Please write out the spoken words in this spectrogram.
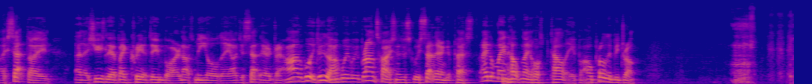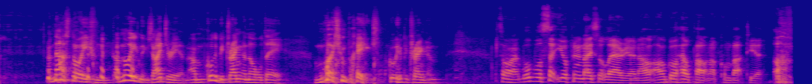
I sat down, and it's usually a big crate of Doom bar, and that's me all day. I just sat there and drink. Ah, I'm going to do that. I'm going to go to Brands Hatch and I just go to sit there and get pissed. I don't mind helping out hospitality, but I'll probably be drunk. and that's not even. I'm not even exaggerating. I'm going to be drinking all day. I'm watching bikes. I'm going to be drinking. It's all right. We'll we'll set you up in a nice little area, and I'll I'll go help out, and I'll come back to you. Oh,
